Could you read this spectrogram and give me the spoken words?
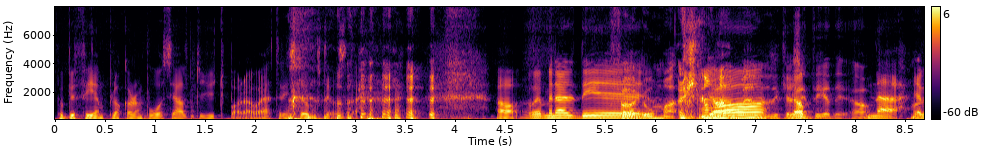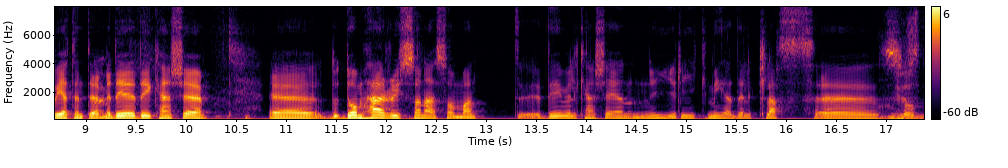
på buffén plockar de på sig allt dyrt bara och äter inte upp det och sådär. ja, och jag menar det... Fördomar kan Ja, man, men det kanske ja, inte är det. Ja. Nej, jag vet inte. Nej. Men det, det är kanske... Eh, de- här ryssarna som man... Det är väl kanske en ny rik medelklass eh, som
